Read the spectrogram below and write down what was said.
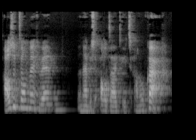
Als ik dan weg ben, dan hebben ze altijd iets aan elkaar.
